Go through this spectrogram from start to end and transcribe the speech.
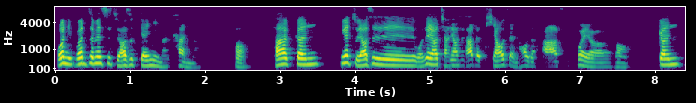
我你我这边是主要是给你们看的。哦，它跟因为主要是我这要强调是它的调整后的 R square 哈，跟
